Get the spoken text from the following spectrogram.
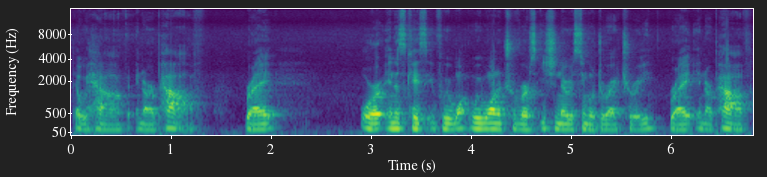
that we have in our path, right? or in this case, if we want, we want to traverse each and every single directory, right, in our path,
